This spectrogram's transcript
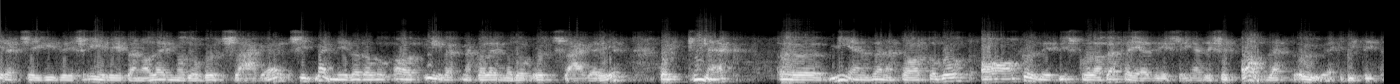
érettségizés évében a legnagyobb öt sláger, és itt megnézed az, az éveknek a legnagyobb öt slágerét, hogy kinek milyen zene tartozott a középiskola befejezéséhez, és hogy az lesz ő egy picit.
